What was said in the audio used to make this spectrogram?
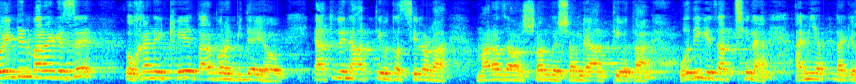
ওই দিন মারা গেছে, ওখানে খেয়ে তারপরে বিদায় হও। এতদিন আত্মীয়তা ছিল না, মারা যাওয়ার সঙ্গে সঙ্গে আত্মীয়তা। ওদিকে যাচ্ছি না, আমি আপনাকে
